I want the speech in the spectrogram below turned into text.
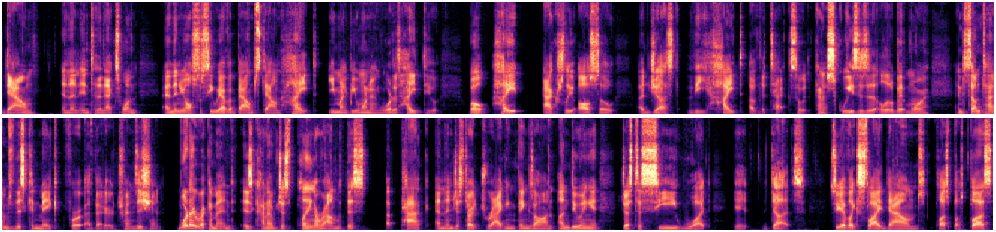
down and then into the next one. And then you also see we have a bounce down height. You might be wondering, what does height do? Well, height actually also adjusts the height of the text. So it kind of squeezes it a little bit more. And sometimes this can make for a better transition. What I recommend is kind of just playing around with this uh, pack and then just start dragging things on, undoing it just to see what it does. So you have like slide downs, plus, plus, plus.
